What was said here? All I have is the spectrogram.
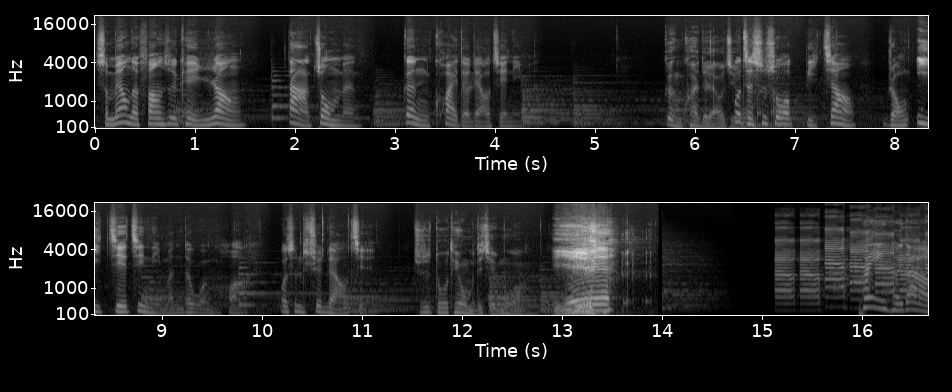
什么样的方式可以让大众们更快的了解你们，更快的了解或者是说比较容易接近你们的文化，或是去了解？就是多听我们的节目啊。耶、欢迎回到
